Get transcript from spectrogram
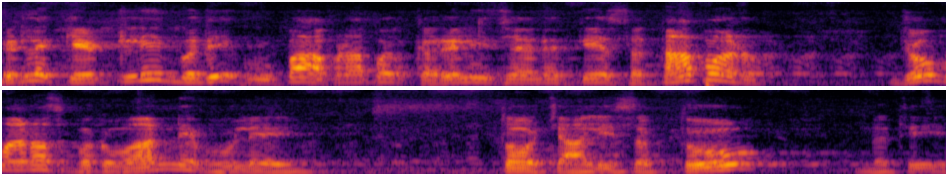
એટલે કેટલી બધી કૃપા આપણા પર કરેલી છે અને તે છતાં પણ જો માણસ ભગવાનને ભૂલે, તો ચાલી શકતું નથી.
